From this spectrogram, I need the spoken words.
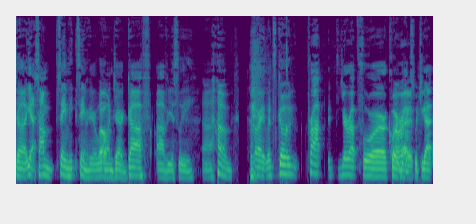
Yeah, so I'm same same here. Well, Oh. on Jared Goff, obviously. Um, all right, let's go prop. You're up for quarterbacks. right. What you got?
